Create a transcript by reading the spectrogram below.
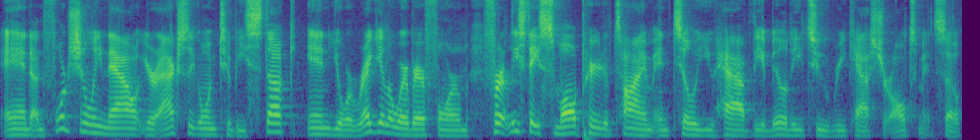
And unfortunately, now you're actually going to be stuck in your regular werebear form for at least a small period of time time until you have the ability to recast your ultimate. So,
